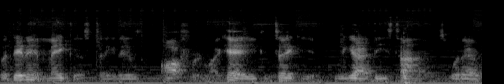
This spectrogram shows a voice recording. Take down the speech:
but they didn't make us take it. It was offered, like, hey, you can take it. We got these times, whatever.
